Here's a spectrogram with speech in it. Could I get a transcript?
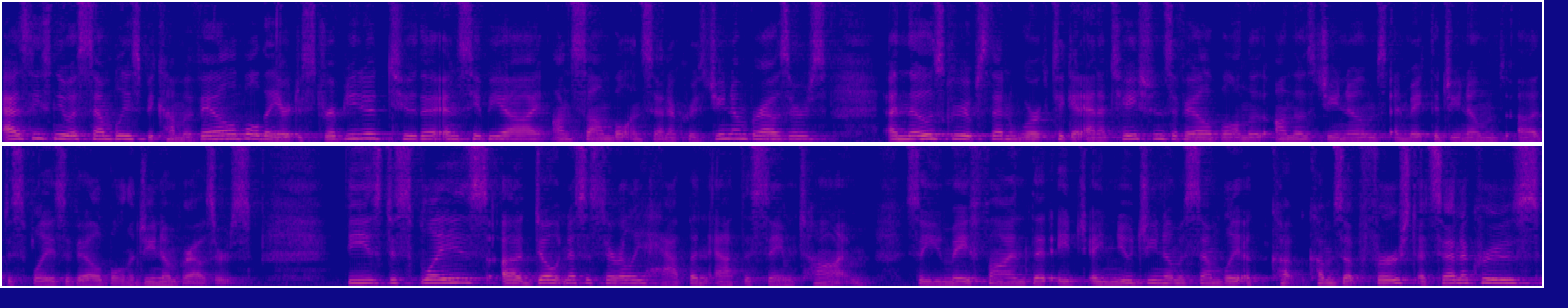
As these new assemblies become available, they are distributed to the NCBI, Ensembl, and Santa Cruz genome browsers, and those groups then work to get annotations available on, the, on those genomes and make the genome uh, displays available in the genome browsers. These displays uh, don't necessarily happen at the same time. So you may find that a, a new genome assembly uh, comes up first at Santa Cruz,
